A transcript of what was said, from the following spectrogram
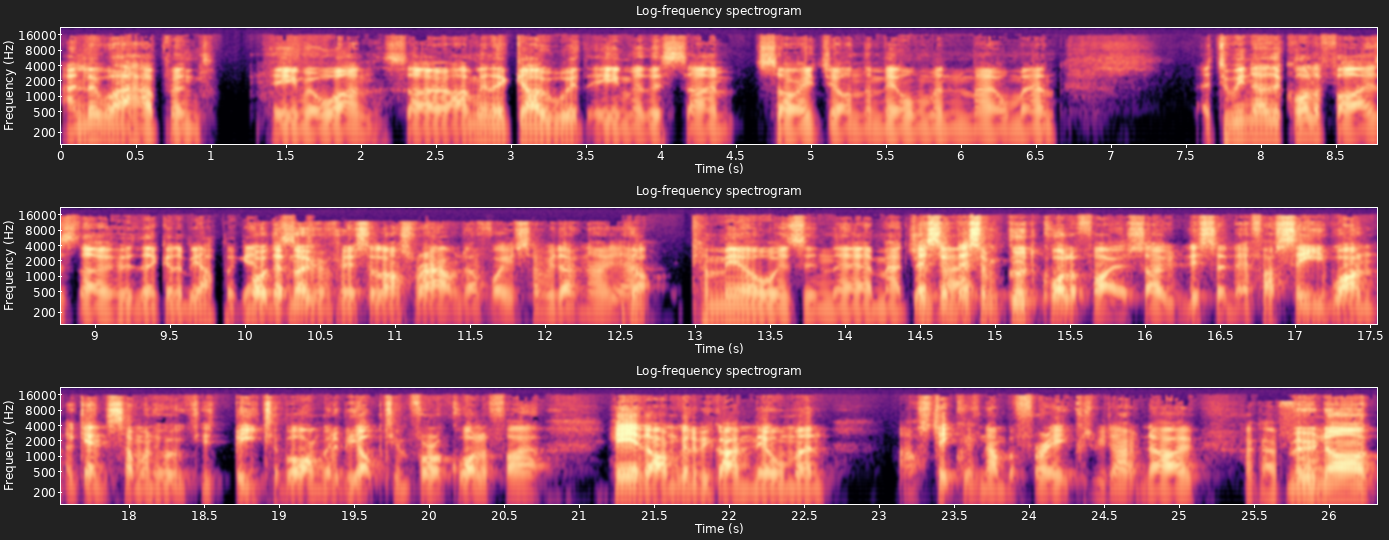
And look what happened. Ymer won. So I'm going to go with Ymer this time. Sorry, John, the Millman mailman. Uh, do we know the qualifiers though? Who they're going to be up against? Well, they've not even finished the last round, have we? So we don't know yet. got Kamil is in there. There's some, there's some good qualifiers. So listen, if I see one against someone who is beatable, I'm going to be opting for a qualifier. Here, though, I'm going to be going Millman. I'll stick with number three because we don't know. I'll go Munar,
